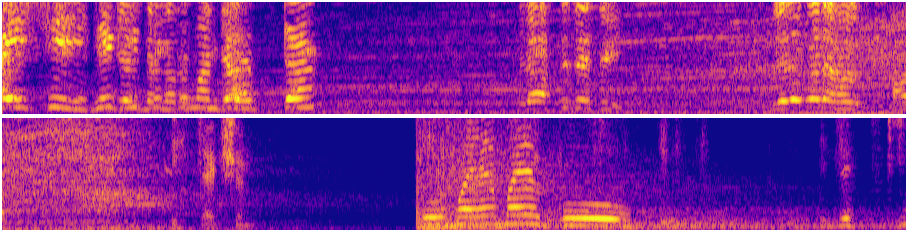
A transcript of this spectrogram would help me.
আইসি দেখি তো তোমার ক্যাপটা ও মায়া মায়া গো। এটা কি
